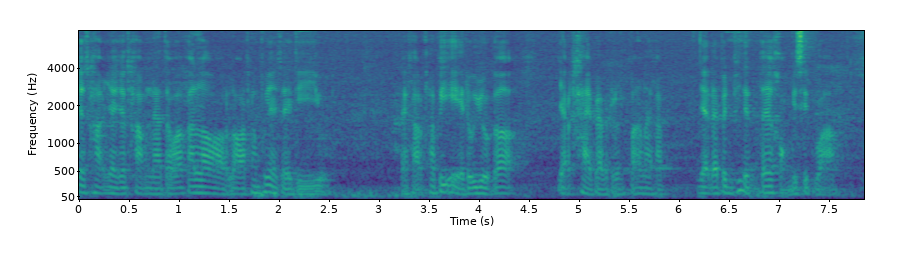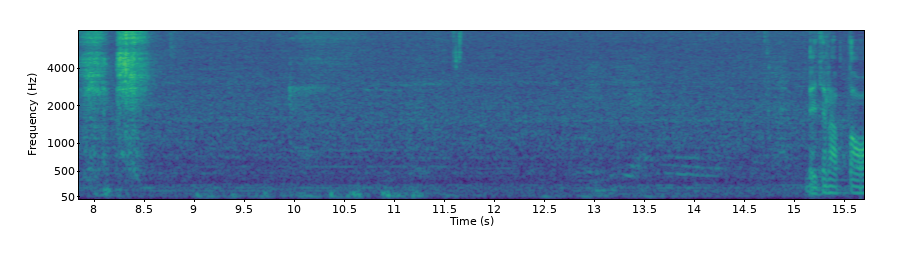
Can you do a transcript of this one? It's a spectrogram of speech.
อยากทำอยากจะทำนะ แต่ว่าก็รอรอทำผู้ใหญ่ใจดีอยู่นะครับถ้าพี่เอดูอยู่ก็อยากถ่ายแบบนั้นบ้างนะครับ อยากได้เป็นพรีเซนเตอร์ของบิสิตวาวเดี๋ยวจะหลับต่อ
